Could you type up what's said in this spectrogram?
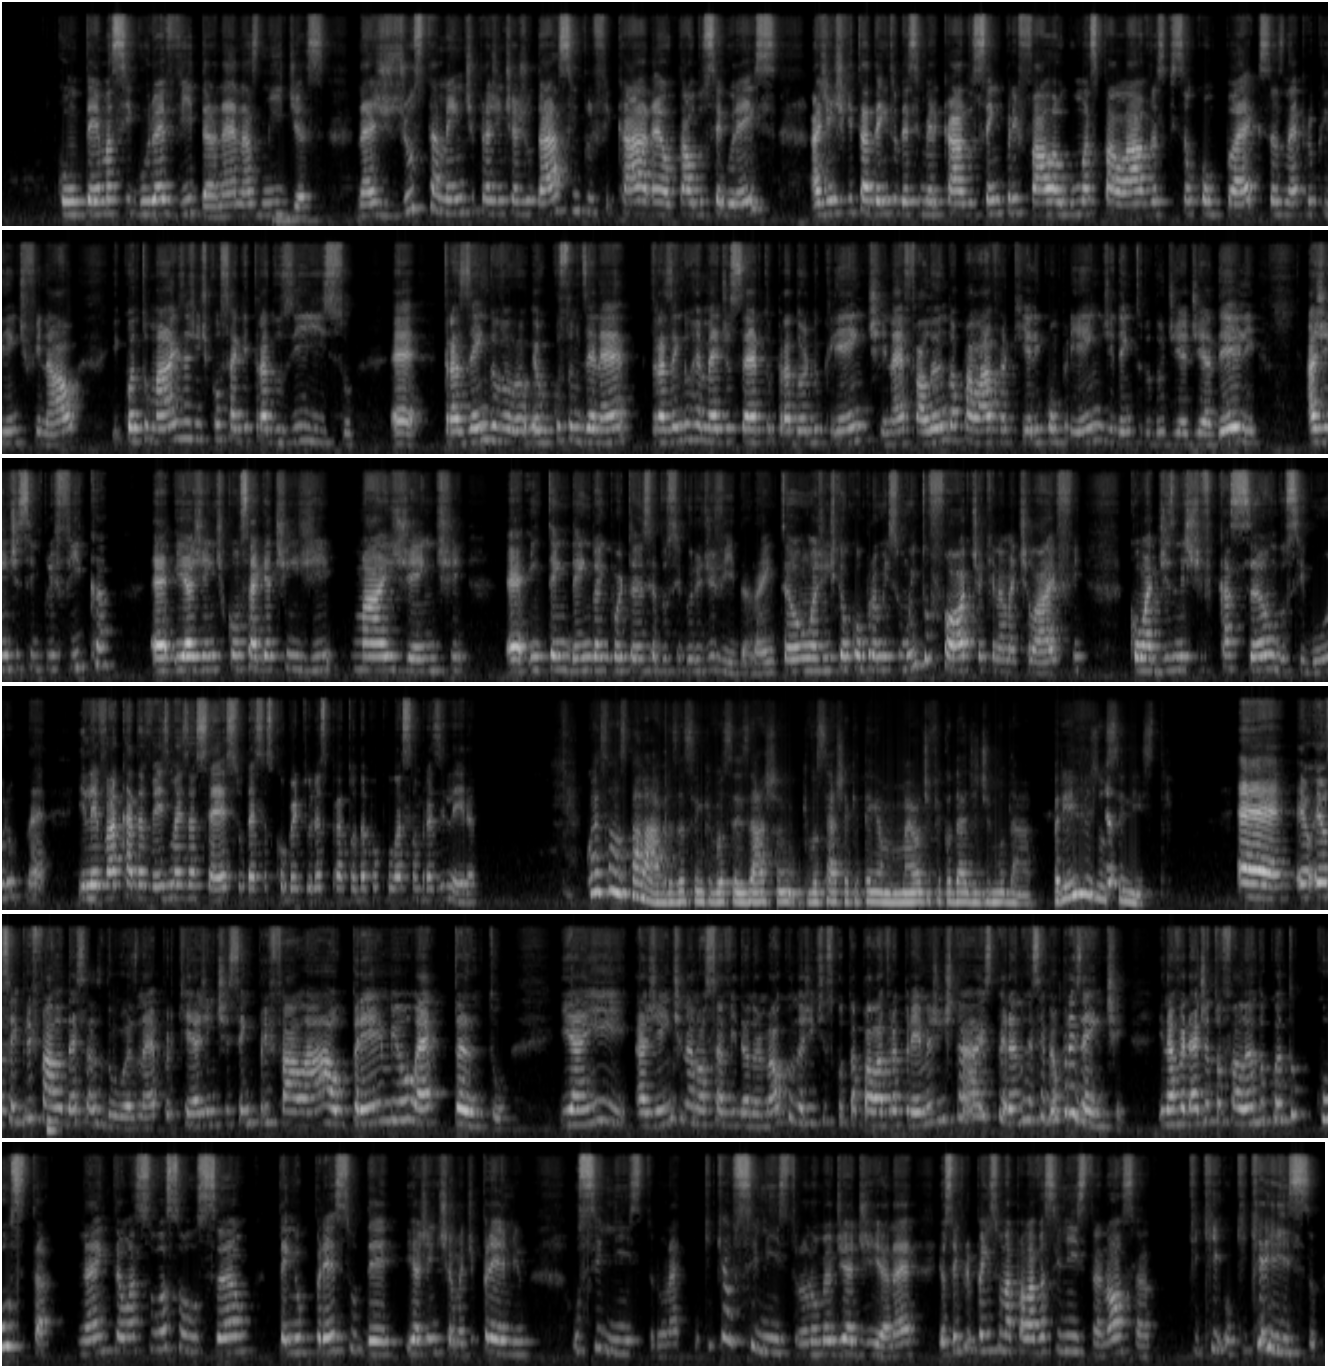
com o tema Seguro é Vida, né, nas mídias né, justamente para a gente ajudar a simplificar né, o tal do segurez. A gente que está dentro desse mercado sempre fala algumas palavras que são complexas né, para o cliente final, e quanto mais a gente consegue traduzir isso, é, trazendo, eu costumo dizer, né, trazendo o remédio certo para a dor do cliente, né, falando a palavra que ele compreende dentro do dia a dia dele, a gente simplifica é, e a gente consegue atingir mais gente é, entendendo a importância do seguro de vida. Né? Então, a gente tem um compromisso muito forte aqui na MetLife com a desmistificação do seguro né? e levar cada vez mais acesso dessas coberturas para toda a população brasileira. Quais são as palavras assim que vocês acham que você acha que tem a maior dificuldade de mudar? Prêmios ou eu, sinistro? É, eu, eu sempre falo dessas duas, né? Porque a gente sempre fala, ah, o prêmio é tanto. E aí, a gente, na nossa vida normal, quando a gente escuta a palavra prêmio, a gente está esperando receber um presente. E, na verdade, eu estou falando quanto custa, né? Então, a sua solução tem o preço de, e a gente chama de prêmio. O sinistro, né? O que, que é o sinistro no meu dia a dia, né? Eu sempre penso na palavra sinistra. Nossa, que, que, o que, que é isso?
